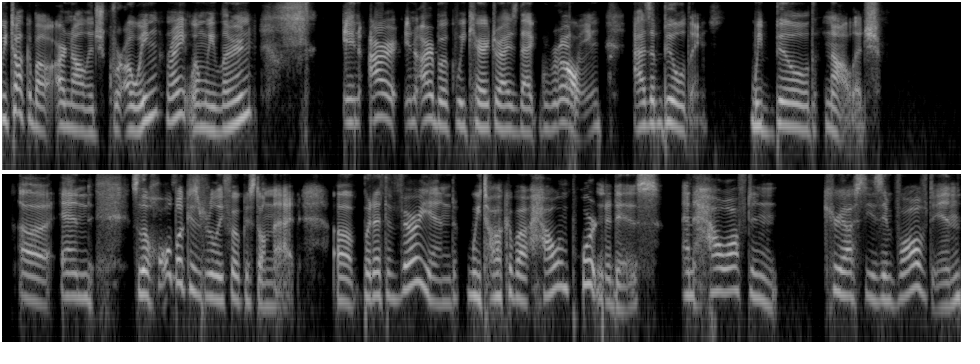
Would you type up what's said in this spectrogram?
we talk about our knowledge growing, right? When we learn. In our in our book we characterize that growing as a building. We build knowledge. Uh, and so the whole book is really focused on that. Uh, but at the very end, we talk about how important it is and how often curiosity is involved in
